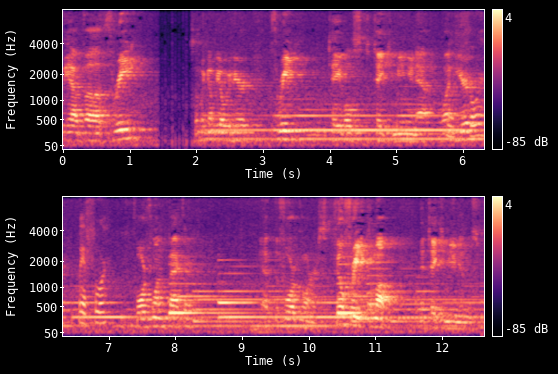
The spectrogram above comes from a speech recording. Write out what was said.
we have uh, three. Somebody gonna be over here three tables to take communion at. One here. Four. We have four. Fourth one back there at the four corners. Feel free to come up and take communion this morning.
